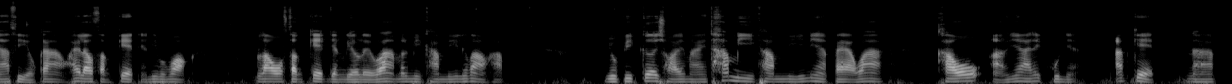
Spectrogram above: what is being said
นะ 499 ให้เราสังเกตอย่างที่ผมบอก เราสังเกตอย่างเดียวเลยว่ามันมีคำนี้หรือเปล่าครับยูพิกเกอร์ชอยไหม ถ้ามีคำนี้เนี่ย แปลว่าเขาอนุญาตให้คุณเนี่ย อัปเกรด นะครับ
